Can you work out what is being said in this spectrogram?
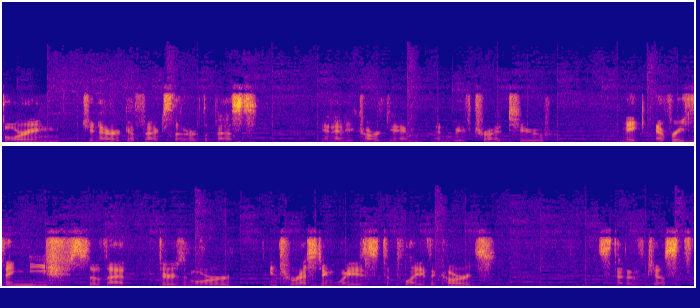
boring generic effects that are the best in any card game, and we've tried to make everything niche so that there's more interesting ways to play the cards instead of just,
